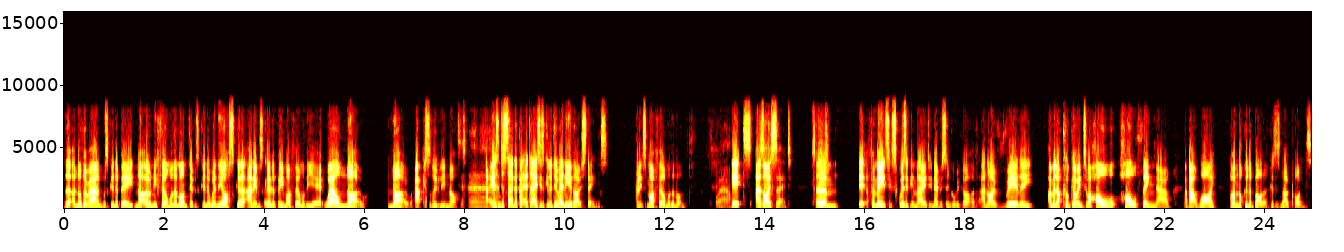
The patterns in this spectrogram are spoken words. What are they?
that another round was going to be not only film of the month, it was going to win the Oscar, and it was going to be my film of the year. Well, no, no, absolutely not. That isn't to say that Better Days is going to do any of those things, but it's my film of the month. Wow. It's as I said, um, it, for me, it's exquisitely made in every single regard, and I really, I mean, I could go into a whole whole thing now about why, but I'm not going to bother because there's no point.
